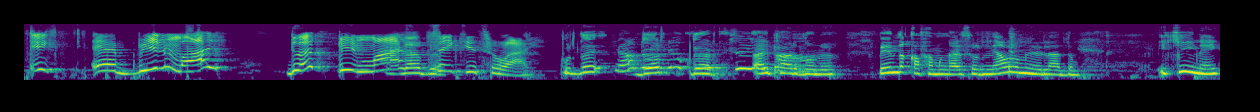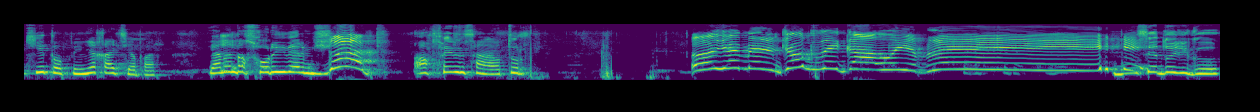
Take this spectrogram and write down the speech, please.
İk, e, bin var. Dört bin var. Evladım. Sekiz var. Burada dört dört. Ay pardonu. Benim de kafamın karıştırdın yavrum evladım. İki yine ikiyi toplayınca kaç yapar? Yanında soruyu vermiş. Dört. Aferin sana otur. Öğretmenim çok zekalıyım. Buse Duygu.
